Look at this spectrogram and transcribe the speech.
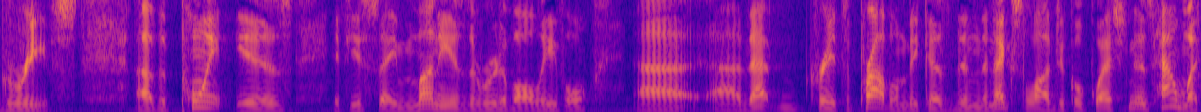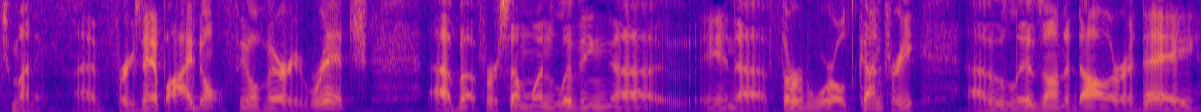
griefs. Uh, the point is, if you say money is the root of all evil, uh, uh, that creates a problem because then the next logical question is how much money? Uh, for example, I don't feel very rich, uh, but for someone living uh, in a third world country who lives on a dollar a day,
